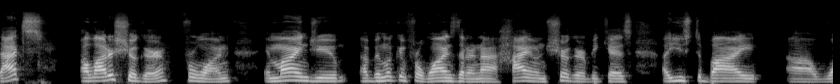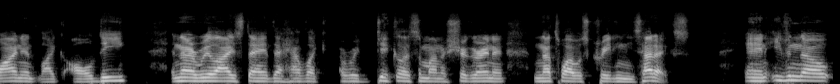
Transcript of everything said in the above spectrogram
that's a lot of sugar for one. And mind you, I've been looking for wines that are not high on sugar because I used to buy uh, wine at like Aldi and then I realized they they have like a ridiculous amount of sugar in it, and that's why I was creating these headaches And even though,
